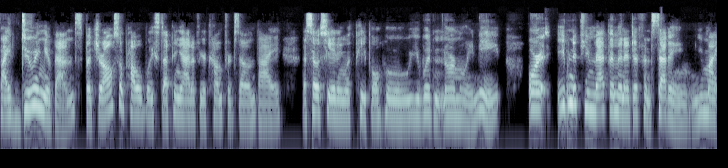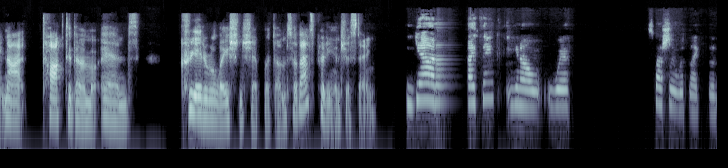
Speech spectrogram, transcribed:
by doing events, but you're also probably stepping out of your comfort zone by associating with people who you wouldn't normally meet. Or even if you met them in a different setting, you might not talk to them and create a relationship with them. So that's pretty interesting. Yeah, and I think, you know, with especially with like the,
